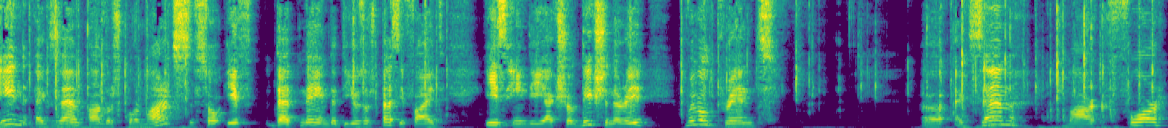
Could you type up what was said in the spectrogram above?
in exam underscore marks, so if that name that the user specified is in the actual dictionary, we will print uh, exam mark 4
